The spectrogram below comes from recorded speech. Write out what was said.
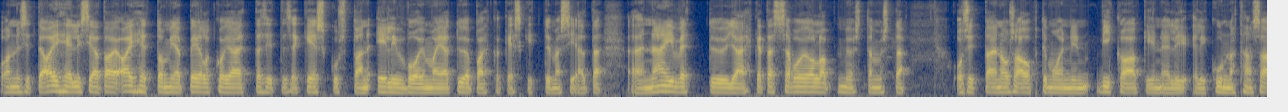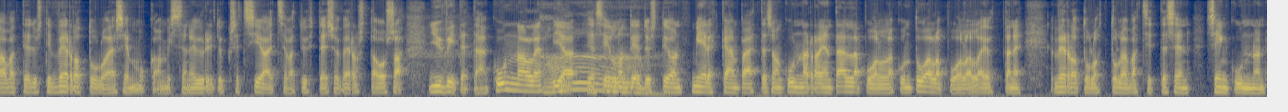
on ne sitten aiheellisia tai aiheettomia pelkoja, että sitten se keskustan elinvoima ja työpaikkakeskittymä sieltä näivettyy ja ehkä tässä voi olla myös tämmöistä – osittain osaoptimoinnin vikaakin, eli, eli kunnathan saavat tietysti verotuloja sen mukaan, missä ne yritykset sijaitsevat yhteisöverosta osa jyvitetään kunnalle, ja, ja silloin tietysti on mielekkäämpää, että se on kunnan rajan tällä puolella kuin tuolla puolella, jotta ne verotulot tulevat sitten sen, sen kunnan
